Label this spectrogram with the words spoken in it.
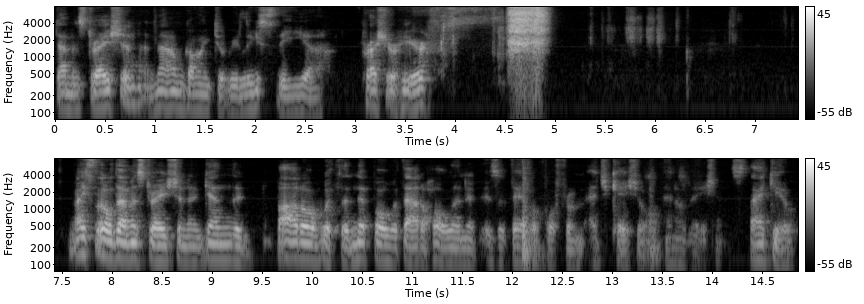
demonstration, and now I'm going to release the uh, pressure here. Nice little demonstration. Again, the bottle with the nipple without a hole in it is available from Educational Innovations. Thank you.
